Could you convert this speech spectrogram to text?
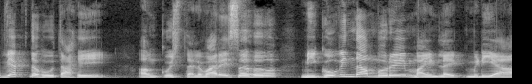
व्यक्त होत आहे. अंकुश तलवारेसह मी गोविंद आंभोरे माइंडलाईट मीडिया.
